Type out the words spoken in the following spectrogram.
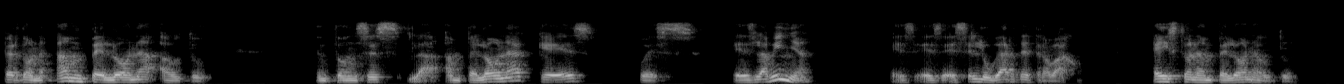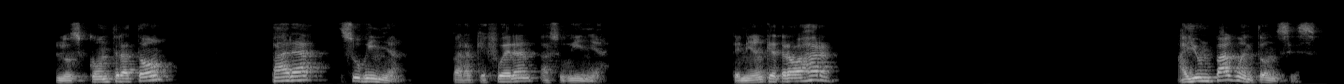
perdón, ampelona auto. Entonces, la ampelona, que es, pues, es la viña, es, es, el lugar de trabajo. Eiston ampelona auto. Los contrató para su viña, para que fueran a su viña. Tenían que trabajar. Hay un pago entonces.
